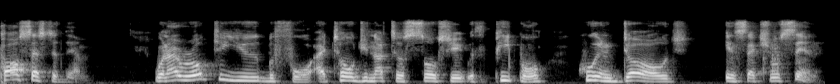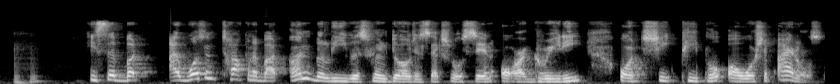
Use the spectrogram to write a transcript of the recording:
Paul says to them, "When I wrote to you before, I told you not to associate with people." who indulge in sexual sin. Mm-hmm. He said, but I wasn't talking about unbelievers who indulge in sexual sin or are greedy or cheat people or worship idols.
